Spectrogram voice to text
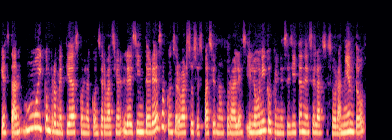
que están muy comprometidas con la conservación, les interesa conservar sus espacios naturales y lo único que necesitan es el asesoramiento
